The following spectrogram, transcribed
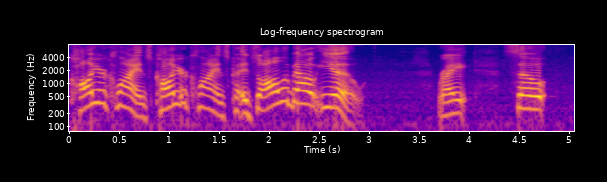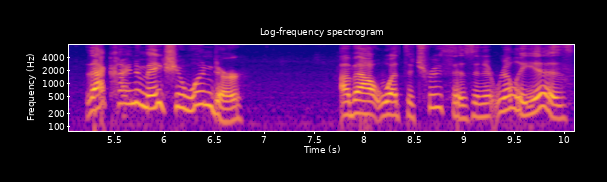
Call your clients, call your clients. It's all about you, right? So that kind of makes you wonder about what the truth is, and it really is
